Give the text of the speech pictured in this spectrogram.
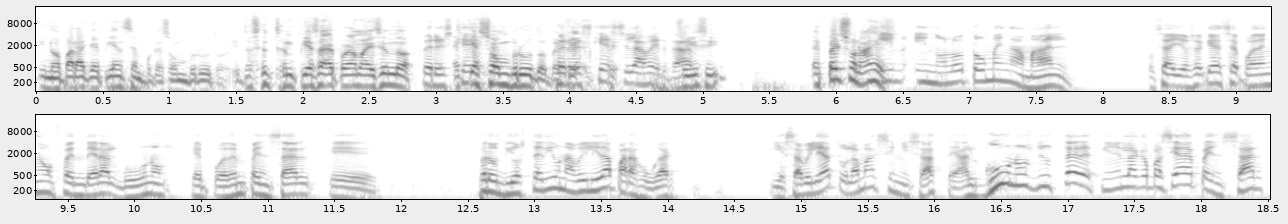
y no para que piensen porque son brutos. Entonces tú empiezas el programa diciendo, Pero es, es que, que- son brutos. pero es que es la verdad. Sí, sí. Es personajes. Y, y no lo tomen a mal. O sea, yo sé que se pueden ofender algunos que pueden pensar que... Pero Dios te dio una habilidad para jugar. Y esa habilidad tú la maximizaste. Algunos de ustedes tienen la capacidad de pensar,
